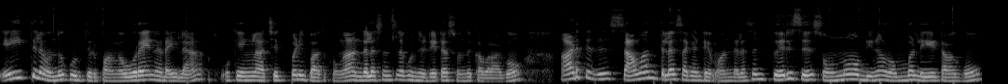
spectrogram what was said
எயித்தில் வந்து கொடுத்துருப்பாங்க உரைநடையில் ஓகேங்களா? செக் பண்ணி பார்த்துக்கோங்க அந்த லெசன்ஸில் கொஞ்சம் டேட்டாஸ் வந்து கவர் ஆகும். அடுத்தது செவன்த்தில் செகண்ட் டைம் அந்த லெசன் பெருசு சொன்னோம் அப்படின்னா ரொம்ப லேட் ஆகும்.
